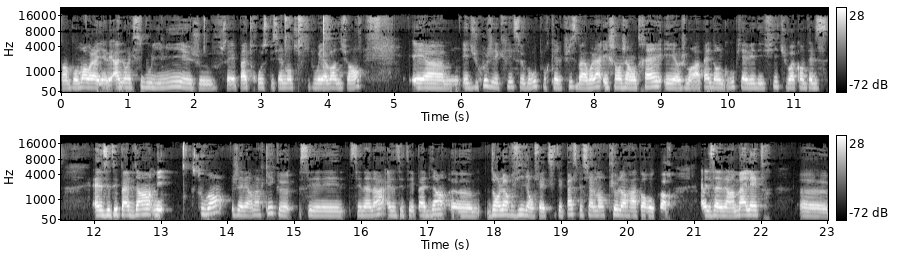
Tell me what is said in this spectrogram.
Enfin pour moi voilà, il y avait anorexie, boulimie, et je, je savais pas trop spécialement tout ce qu'il pouvait y avoir différent. Et, euh, et du coup, j'ai créé ce groupe pour qu'elles puissent, bah voilà, échanger entre elles. Et euh, je me rappelle dans le groupe, il y avait des filles, tu vois, quand elles, elles étaient pas bien, mais souvent, j'avais remarqué que ces, nanas, elles étaient pas bien euh, dans leur vie en fait. C'était pas spécialement que leur rapport au corps. Elles avaient un mal-être euh,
